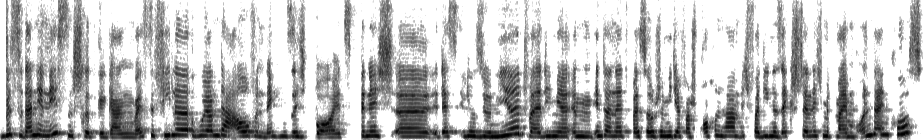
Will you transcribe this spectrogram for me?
bist du dann den nächsten Schritt gegangen. Weißt du, viele hören da auf und denken sich, boah, jetzt bin ich äh, desillusioniert, weil die mir im Internet bei Social Media versprochen haben, ich verdiene sechsstellig mit meinem Online-Kurs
